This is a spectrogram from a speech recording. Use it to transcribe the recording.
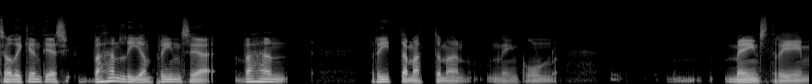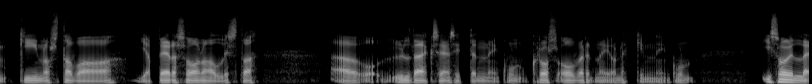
se oli kenties vähän liian prinseä, vähän riittämättömän niin kuin, mainstream kiinnostavaa ja persoonallista äh, yltääkseen sitten niin kuin crossoverina jonnekin niin kuin isoille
